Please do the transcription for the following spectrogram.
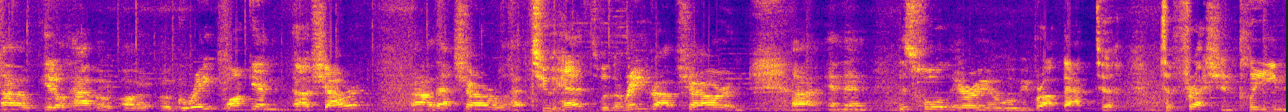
Uh, it'll have a, a, a great walk-in uh, shower. Uh, that shower will have two heads with a raindrop shower, and uh, and then this whole area will be brought back to to fresh and clean,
